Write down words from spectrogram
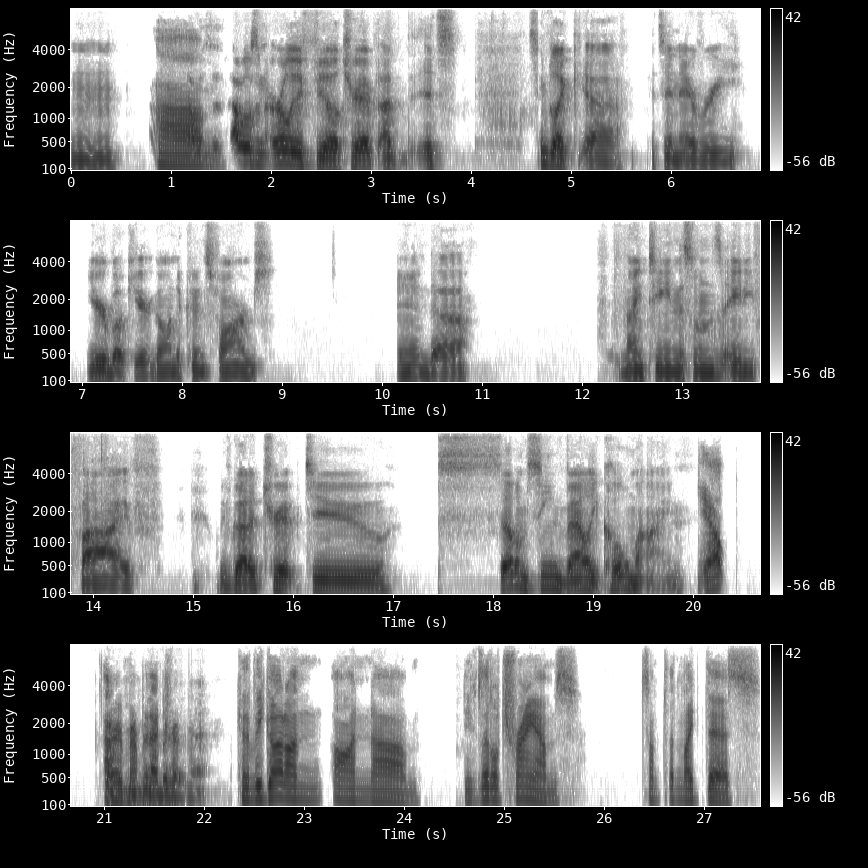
Mm-hmm. That, was Um, that was an early field trip. I, it's seems like uh, it's in every yearbook here. Going to Coons Farms, and uh, nineteen. This one's eighty-five. We've got a trip to Seldom Seen Valley Coal Mine. yep, I Don't remember, that trip because we got on on um, these little trams, something like this.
